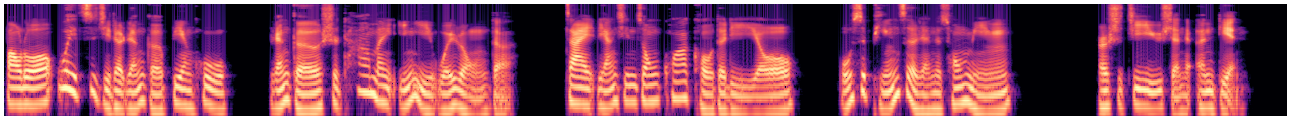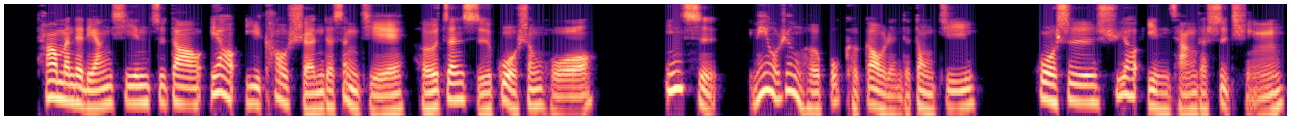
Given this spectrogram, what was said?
保罗为自己的人格辩护，人格是他们引以为荣的，在良心中夸口的理由，不是凭着人的聪明，而是基于神的恩典。他们的良心知道要依靠神的圣洁和真实过生活，因此。没有任何不可告人的动机，或是需要隐藏的事情。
